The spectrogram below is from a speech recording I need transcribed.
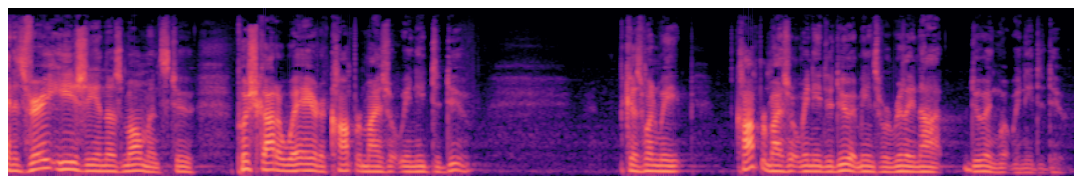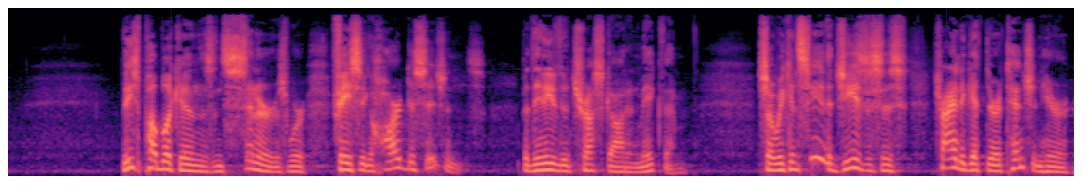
And it's very easy in those moments to push God away or to compromise what we need to do. Because when we compromise what we need to do, it means we're really not doing what we need to do. These publicans and sinners were facing hard decisions, but they needed to trust God and make them. So we can see that Jesus is trying to get their attention here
